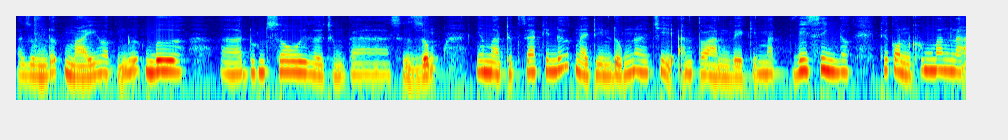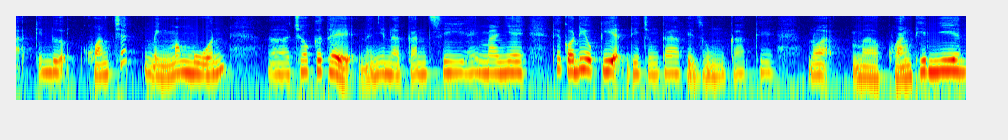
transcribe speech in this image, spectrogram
à, dùng nước máy hoặc nước mưa À, đun sôi rồi chúng ta sử dụng. Nhưng mà thực ra cái nước này thì đúng là chỉ an toàn về cái mặt vi sinh thôi. Thế còn không mang lại cái lượng khoáng chất mình mong muốn à, cho cơ thể là như là canxi hay magie. Thế có điều kiện thì chúng ta phải dùng các cái loại mà khoáng thiên nhiên.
